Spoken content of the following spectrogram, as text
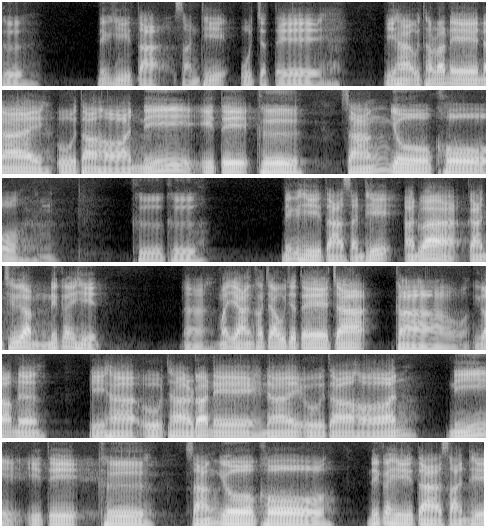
คือ นิคีตะสันธิอุจเตอีหาอุทารเนนายอุทาหรณ์นี้ อิติคือ สังโยโค คือคือ นิกหิตาสันธิอ่านว่าการเชื่อมนิกหิตมายางเขาเจ้าอุจเตจะกล่าว อีกรอบหนึ่งอิหาอุทาระเนนายอุทาหรณ์นี้อิติคือ สังโยโค นิกหิตาสันธิ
